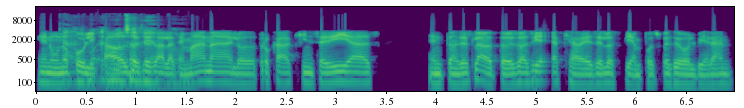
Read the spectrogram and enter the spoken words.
en uno publicado dos veces a la semana, el otro cada 15 días, entonces claro, todo eso hacía que a veces los tiempos pues se volvieran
